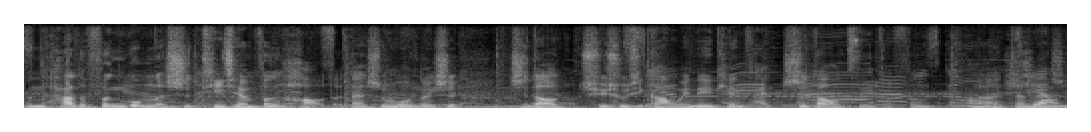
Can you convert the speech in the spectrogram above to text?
嗯，他的分工呢是提前分好的，但是我们是直到去熟悉岗位那天才知道自己的分啊，这样子。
